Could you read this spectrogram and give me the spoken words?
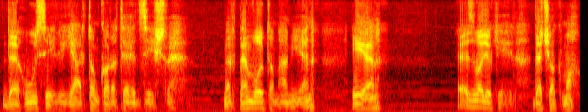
De húsz évig jártam karate edzésre, mert nem voltam ám ilyen. Ilyen. Ez vagyok én, de csak ma.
